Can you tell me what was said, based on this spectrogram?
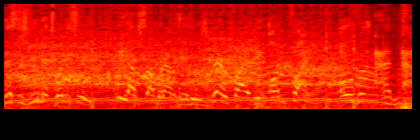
This is Unit 23. We have someone out here who's verifiably on fire. Over and out.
